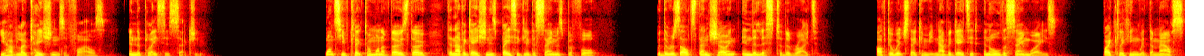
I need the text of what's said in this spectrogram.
you have Locations of files, in the Places section. Once you've clicked on one of those though, the navigation is basically the same as before, with the results then showing in the list to the right, after which they can be navigated in all the same ways, by clicking with the mouse,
